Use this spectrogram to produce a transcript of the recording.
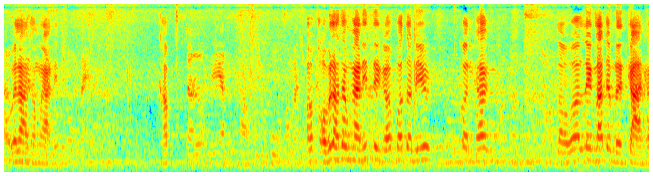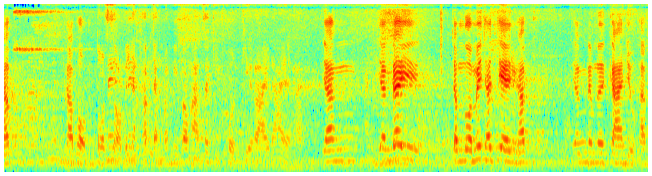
ขอเวลาทำงานนิดนึงช่วงไหนครับจะเริ่มเรียกเอาอินฟูเข้ามาช่วย เอาขอเวลาทำงานนิดนึงครับเพราะตอนนี้ค่อนข้าง เราก็เร่งรัดดำเนินการครับครับผมตรวจสอบด้วยนะครับอย่างมันมีประมาณสักกี่คนกี่รายได้อะครับยังยังได้จำนวนไม่ชัดเจนครับ ยังดำเนินการอยู่ครับ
